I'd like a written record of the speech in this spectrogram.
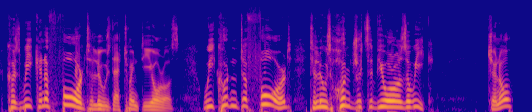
Because we can afford to lose that 20 euros. We couldn't afford to lose hundreds of euros a week. Do you know?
